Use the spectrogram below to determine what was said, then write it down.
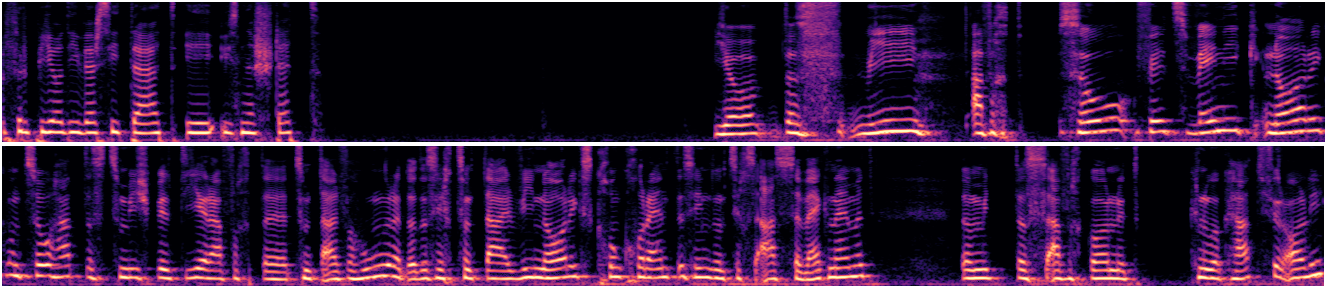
für die Biodiversität in unseren Städten? Ja, dass wie einfach so viel zu wenig Nahrung und so hat, dass zum Beispiel Tiere einfach de, zum Teil verhungern oder sich zum Teil wie Nahrungskonkurrenten sind und sich das Essen wegnehmen, damit das einfach gar nicht genug hat für alle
